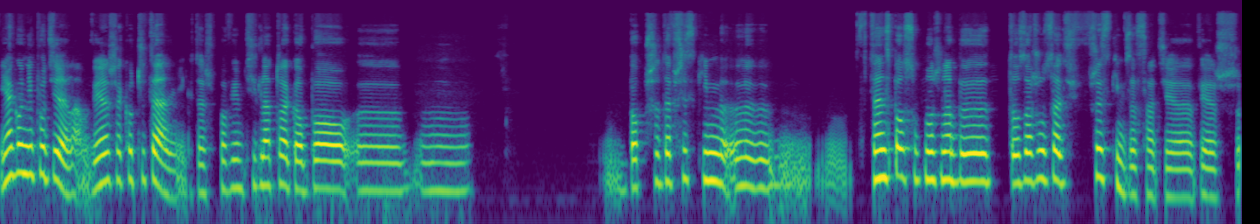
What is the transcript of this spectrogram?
Ja go nie podzielam, wiesz, jako czytelnik też powiem ci dlaczego, bo, y, y, bo przede wszystkim y, w ten sposób można by to zarzucać wszystkim w zasadzie, wiesz,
